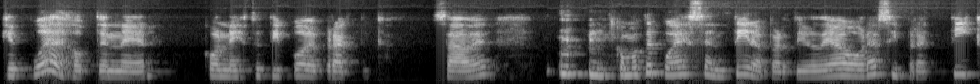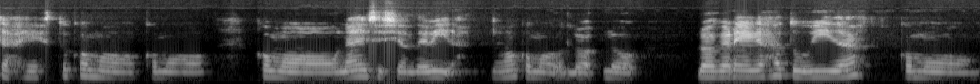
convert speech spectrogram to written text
que puedes obtener con este tipo de prácticas, ¿sabes? ¿Cómo te puedes sentir a partir de ahora si practicas esto como, como, como una decisión de vida, ¿no? Como lo, lo, lo agregas a tu vida como,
